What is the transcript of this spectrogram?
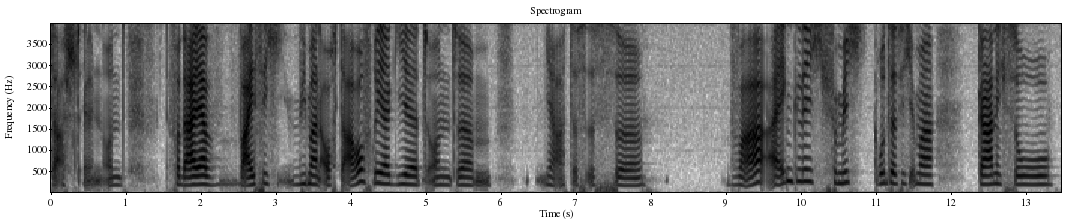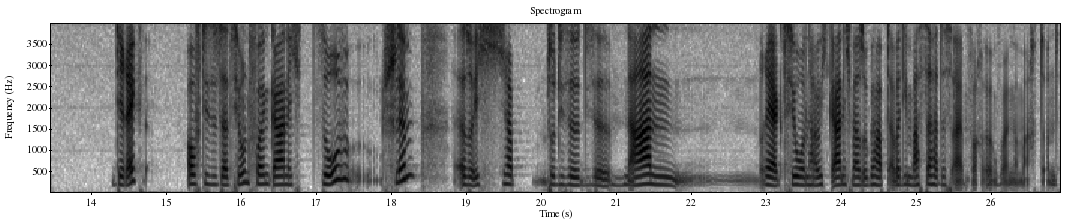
darstellen. Und von daher weiß ich, wie man auch darauf reagiert. Und ähm, ja, das ist äh, war eigentlich für mich grundsätzlich immer gar nicht so direkt auf die Situation folgend gar nicht so schlimm. Also ich habe so diese, diese nahen Reaktionen habe ich gar nicht mal so gehabt, aber die Masse hat es einfach irgendwann gemacht. Und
